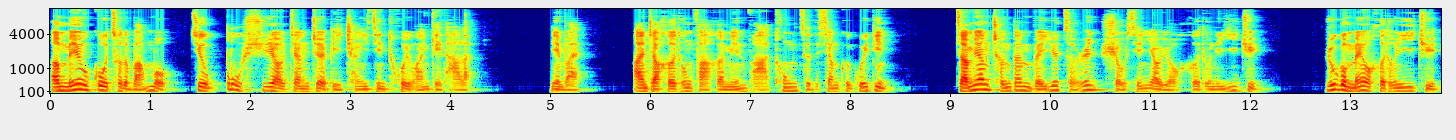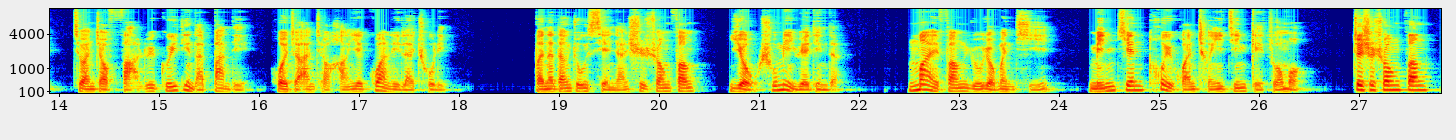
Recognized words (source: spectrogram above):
而没有过错的王某就不需要将这笔诚意金退还给他了。另外，按照合同法和民法通则的相关规定，怎么样承担违约责任，首先要有合同的依据。如果没有合同依据，就按照法律规定来办理，或者按照行业惯例来处理。本案当中显然是双方有书面约定的，卖方如有问题，明天退还诚意金给左某，这是双方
